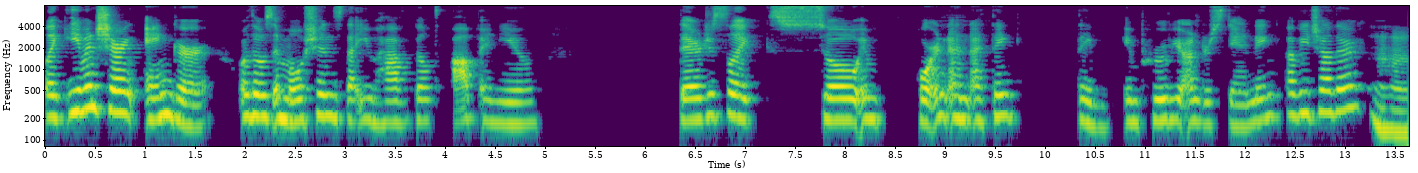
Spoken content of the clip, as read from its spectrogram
like even sharing anger or those emotions that you have built up in you, they're just like so important. And I think they improve your understanding of each other. hmm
